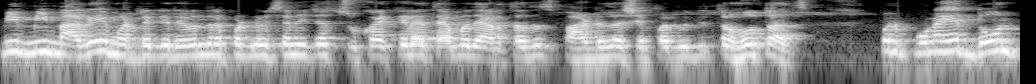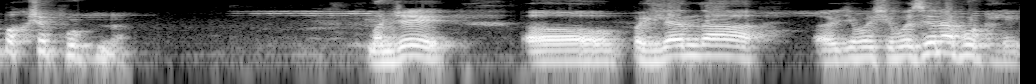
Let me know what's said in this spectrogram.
मी मी मागेही म्हटलं की देवेंद्र फडणवीसांनी ज्या चुका केल्या त्यामध्ये अर्थातच पहाटेचा शपथविधी तर होताच. पण पुन्हा हे दोन पक्ष फुटणं. म्हणजे पहिल्यांदा जेव्हा शिवसेना फुटली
